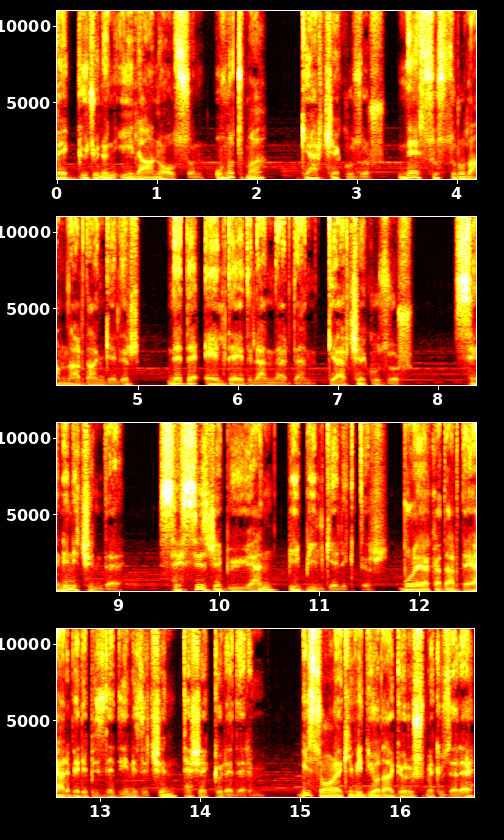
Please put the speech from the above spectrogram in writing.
ve gücünün ilanı olsun. Unutma, gerçek huzur ne susturulanlardan gelir ne de elde edilenlerden. Gerçek huzur senin içinde sessizce büyüyen bir bilgeliktir. Buraya kadar değer verip izlediğiniz için teşekkür ederim. Bir sonraki videoda görüşmek üzere.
